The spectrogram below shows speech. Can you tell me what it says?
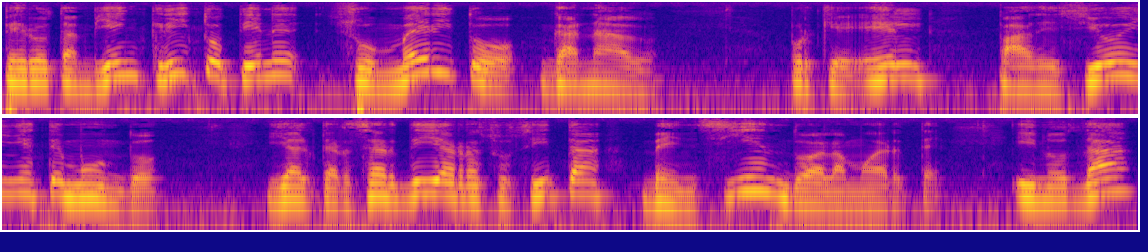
Pero también Cristo tiene su mérito ganado, porque Él padeció en este mundo y al tercer día resucita venciendo a la muerte y nos da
